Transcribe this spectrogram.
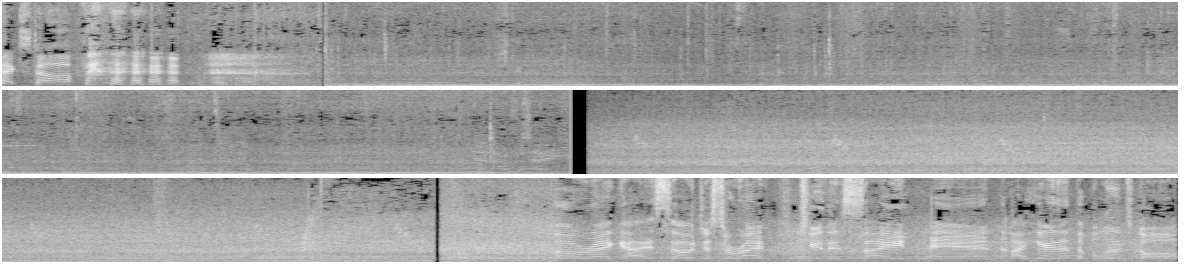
Next stop. All right, guys. So just arrived to this site, and I hear that the balloons go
